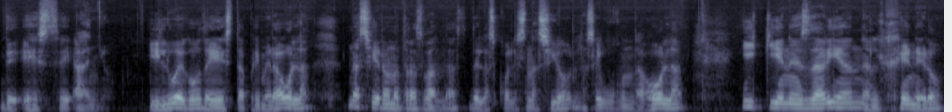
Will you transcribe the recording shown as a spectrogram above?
de ese año. Y luego de esta primera ola nacieron otras bandas de las cuales nació la segunda ola y quienes darían al género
